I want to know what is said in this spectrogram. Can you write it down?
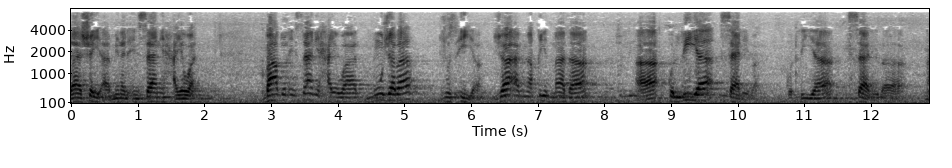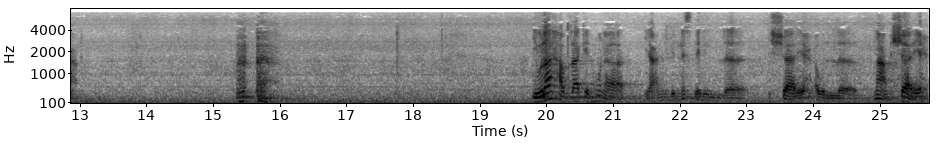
لا شيء من الإنسان حيوان. بعض الإنسان حيوان موجبة جزئية. جاء النقيض ماذا؟ آه كلية سالبة. كلية سالبة. نعم. يلاحظ لكن هنا يعني بالنسبة للشارح أو نعم الشارح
